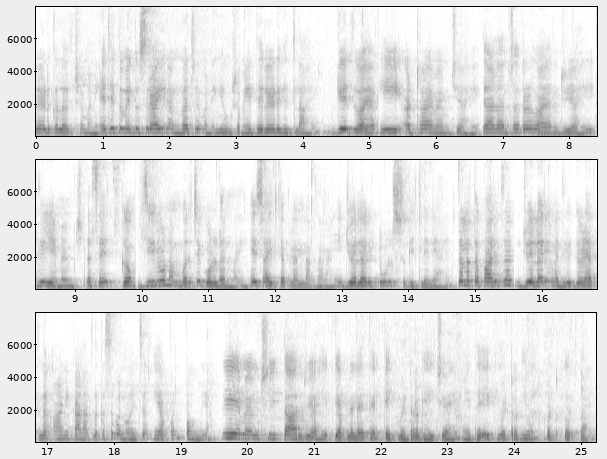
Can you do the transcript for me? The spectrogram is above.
रेड कलरचे मणी. येथे तुम्ही दुसऱ्याही रंगाचे मणी घेऊ शकता. मी इथे रेड घेतला आहे. गेज वायर ही अठरा एम एम ची आहे. त्यानंतर वायर जी आहे थ्री एम एम ची. तसेच गम झिरो नंबरचे गोल्डन मणी हे साहित्य आपल्याला लागणार आहे. ज्वेलरी टूल्स घेतलेले आहे. चला तर पारिजात ज्वेलरी मधील गळ्यातलं आणि कानातलं कसं बनवायचं हे आपण पाहूया. थ्री एम एम ची तार जी आहे ती आपल्याला इथे एक मीटर घ्यायची आहे. इथे एक मीटर घेऊन कट करतो आहे.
